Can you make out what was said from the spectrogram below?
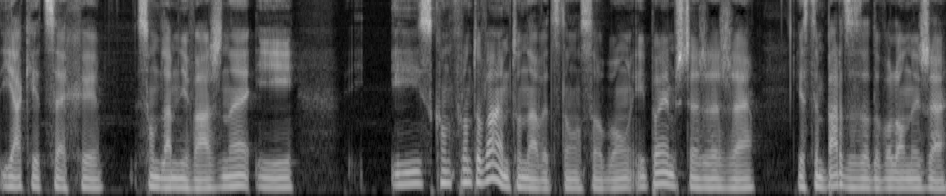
jakie cechy są dla mnie ważne i, i skonfrontowałem to nawet z tą osobą i powiem szczerze, że jestem bardzo zadowolony, że,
